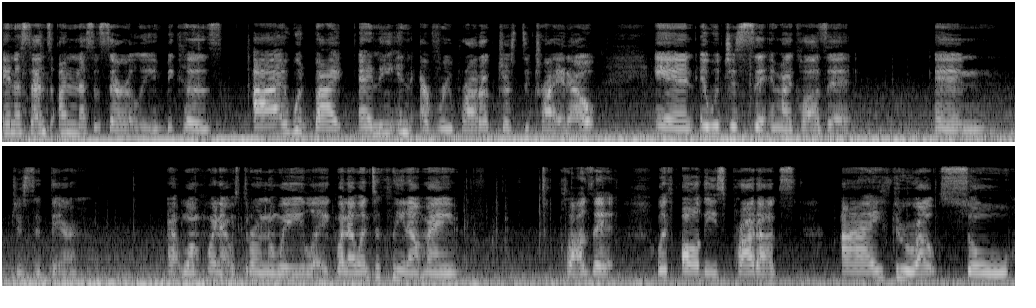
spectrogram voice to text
in a sense unnecessarily because I would buy any and every product just to try it out and it would just sit in my closet and just sit there at one point I was thrown away like when I went to clean out my closet with all these products, I threw out so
